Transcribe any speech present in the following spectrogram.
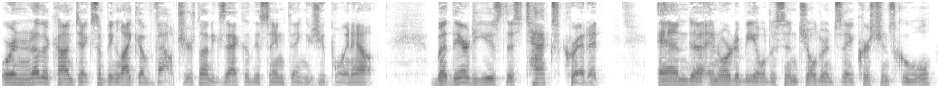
or in another context, something like a voucher, it's not exactly the same thing as you point out, but they're to use this tax credit and uh, in order to be able to send children to say a Christian school,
